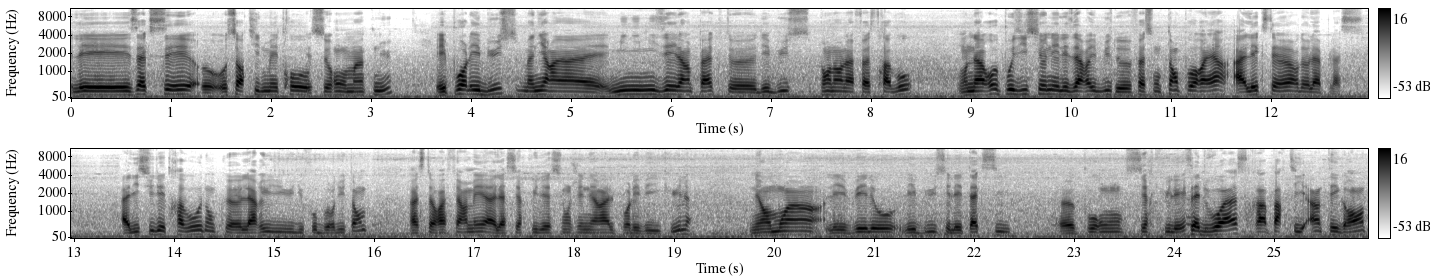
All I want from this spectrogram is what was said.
les accès aux sorties de métro seront maintenus et pour les bus, de manière à minimiser l'impact euh, des bus pendant la phase travaux, on a repositionné les arrêts bus de façon temporaire à l'extérieur de la place. À l'issue des travaux, donc, euh, la rue du Faubourg du Temple restera fermée à la circulation générale pour les véhicules. Néanmoins, les vélos, les bus et les taxis euh, pourront circuler. Cette voie sera partie intégrante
